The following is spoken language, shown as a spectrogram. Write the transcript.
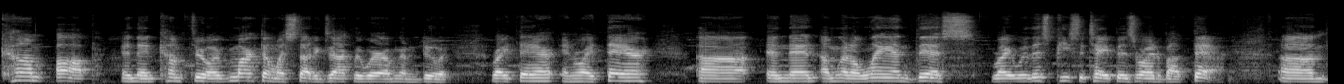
come up, and then come through. I've marked on my stud exactly where I'm going to do it. Right there and right there. Uh, and then I'm going to land this right where this piece of tape is right about there. Um,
